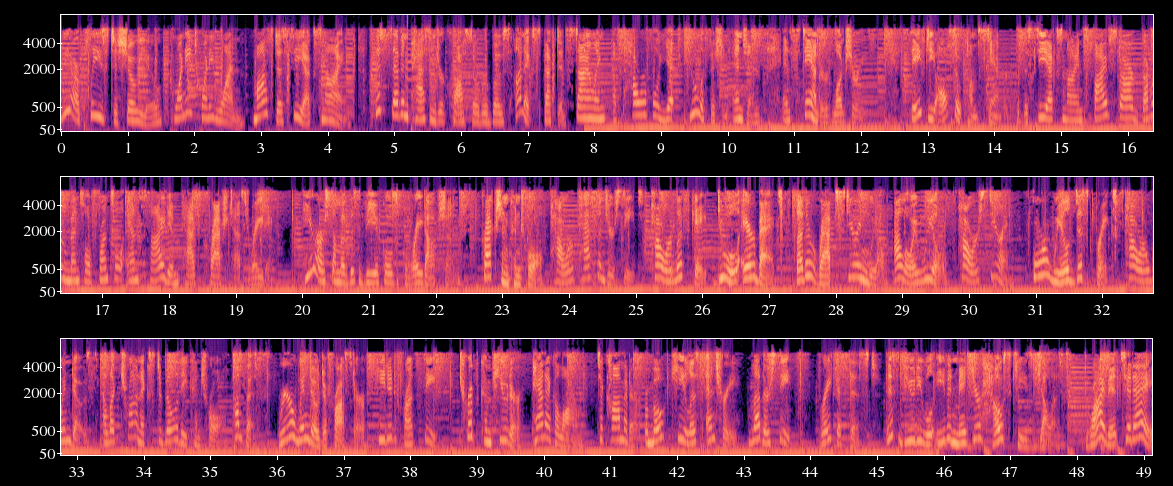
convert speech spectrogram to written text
We are pleased to show you 2021 Mazda CX-9. This seven-passenger crossover boasts unexpected styling, a powerful yet fuel-efficient engine, and standard luxuries. Safety also comes standard with the CX-9's five-star governmental frontal and side impact crash test rating. Here are some of this vehicle's great options. Traction control, power passenger seat, power liftgate, dual airbags, leather wrapped steering wheel, alloy wheels, power steering, four-wheel disc brakes, power windows, electronic stability control, compass, rear window defroster, heated front seats, trip computer, panic alarm, tachometer, remote keyless entry, leather seats, brake assist. This beauty will even make your house keys jealous. Drive it today.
